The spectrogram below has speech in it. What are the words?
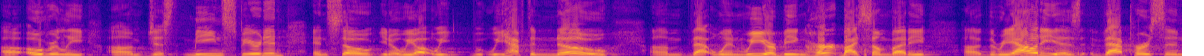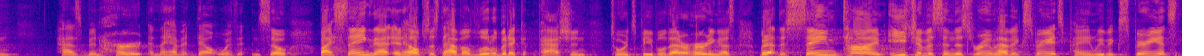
uh, overly um, just mean-spirited. And so, you know, we, we, we have to know um, that when we are being hurt by somebody, uh, the reality is that person has been hurt and they haven't dealt with it. And so, by saying that, it helps us to have a little bit of compassion towards people that are hurting us. But at the same time, each of us in this room have experienced pain. We've experienced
